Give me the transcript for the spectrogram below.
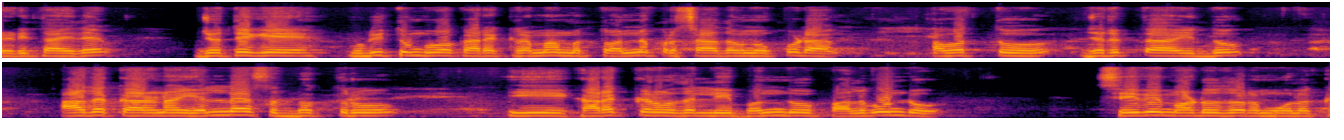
ನಡೀತಾ ಇದೆ. ಜೊತೆಗೆ ಉಡಿ ತುಂಬುವ ಕಾರ್ಯಕ್ರಮ ಮತ್ತು ಅನ್ನಪ್ರಸಾದವನ್ನು ಕೂಡ ಅವತ್ತು ಜರುಗ್ತಾ ಇದ್ದು, ಆದ ಕಾರಣ ಎಲ್ಲ ಸದ್ಭಕ್ತರು ಈ ಕಾರ್ಯಕ್ರಮದಲ್ಲಿ ಬಂದು ಪಾಲ್ಗೊಂಡು ಸೇವೆ ಮಾಡುವುದರ ಮೂಲಕ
